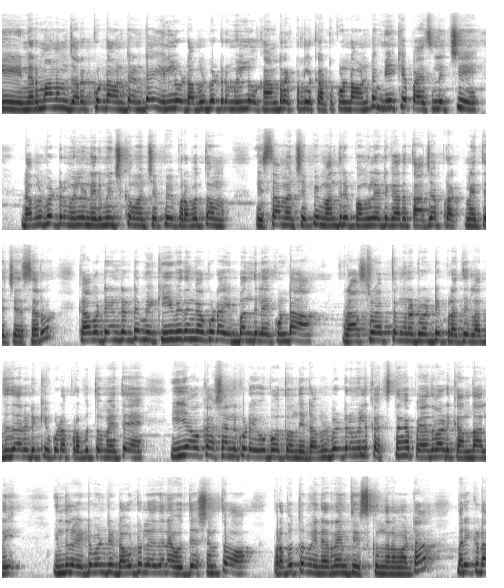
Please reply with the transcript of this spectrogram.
ఈ నిర్మాణం జరగకుండా ఉంటే అంటే ఇల్లు డబుల్ బెడ్రూమ్ ఇల్లు కాంట్రాక్టర్లు కట్టకుండా ఉంటే మీకే పైసలు ఇచ్చి డబుల్ బెడ్రూమ్ ఇల్లు నిర్మించుకోమని చెప్పి ప్రభుత్వం ఇస్తామని చెప్పి మంత్రి పొంగులేటి గారు తాజా ప్రకటన అయితే చేశారు. కాబట్టి ఏంటంటే మీకు ఈ విధంగా కూడా ఇబ్బంది లేకుండా రాష్ట్ర వ్యాప్తంగా ఉన్నటువంటి ప్రతి లబ్ధిదారుడికి కూడా ప్రభుత్వం అయితే ఈ అవకాశాన్ని కూడా ఇవ్వబోతోంది. డబుల్ బెడ్రూమ్ ఇల్లు ఖచ్చితంగా పేదవాడికి అందాలి. ఇందులో ఎటువంటి డౌట్ లేదనే ఉద్దేశంతో ప్రభుత్వం ఈ నిర్ణయం తీసుకుందనమాట మరి ఇక్కడ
